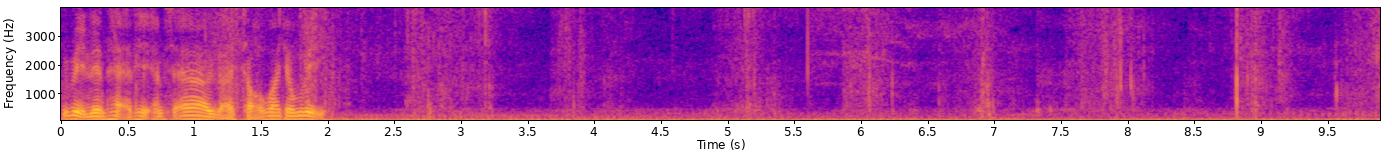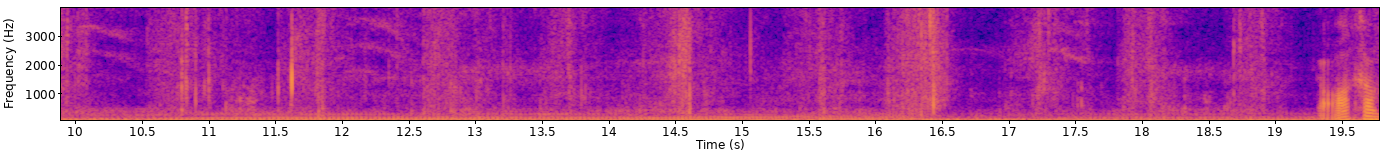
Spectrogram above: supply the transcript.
Quý vị liên hệ thì em sẽ gửi sổ qua cho quý vị. Có không?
